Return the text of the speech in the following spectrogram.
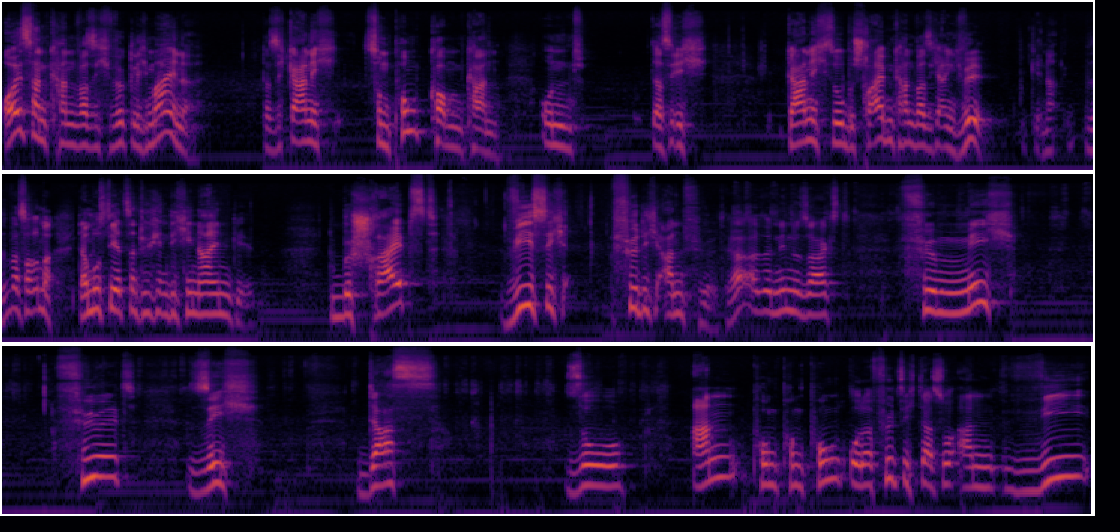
äußern kann, was ich wirklich meine. Dass ich gar nicht zum Punkt kommen kann und dass ich gar nicht so beschreiben kann, was ich eigentlich will. Was auch immer. Da musst du jetzt natürlich in dich hineingehen. Du beschreibst, wie es sich für dich anfühlt. Ja? Also indem du sagst, für mich fühlt sich das so an, Punkt, Punkt, Punkt, oder fühlt sich das so an wie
